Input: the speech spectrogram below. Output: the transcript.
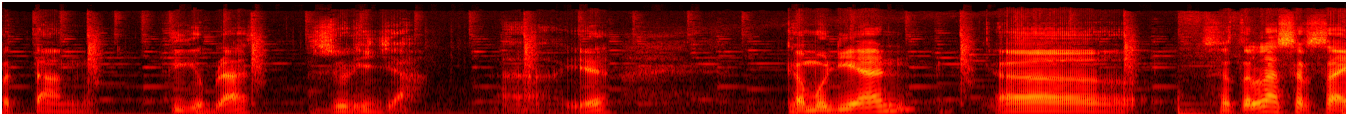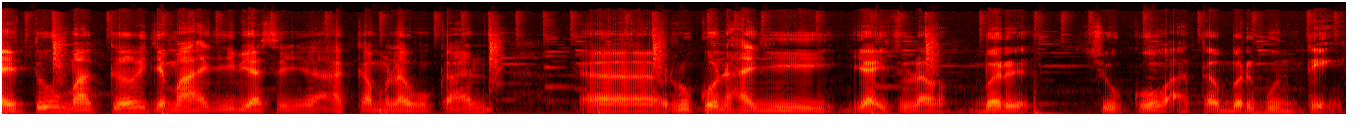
petang 13 Zulhijjah. Ha, ya. Kemudian uh, setelah selesai itu maka jemaah haji biasanya akan melakukan uh, rukun haji iaitu bercukur atau bergunting.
